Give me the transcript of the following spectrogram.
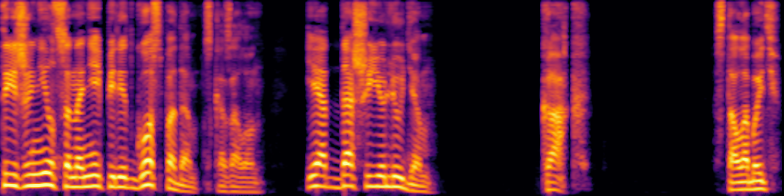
Ты женился на ней перед Господом, сказал он, и отдашь ее людям. Как? Стало быть,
